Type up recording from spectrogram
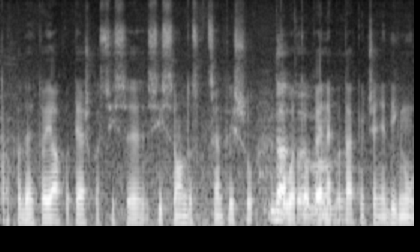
Tako da je to jako teško, svi se, svi se onda skoncentrišu, da, pogotovo kad je neko takmičenje dignu,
